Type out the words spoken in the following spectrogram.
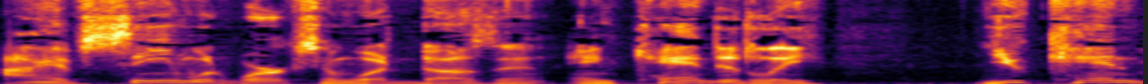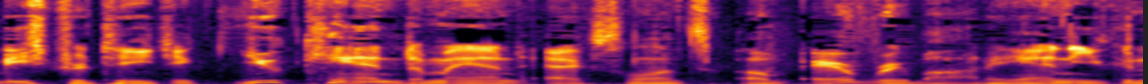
I have seen what works and what doesn't, and candidly, you can be strategic. You can demand excellence of everybody, and you can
